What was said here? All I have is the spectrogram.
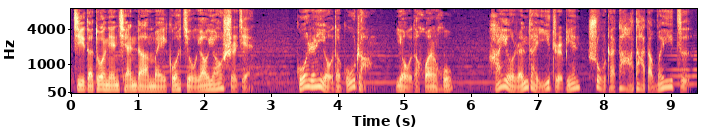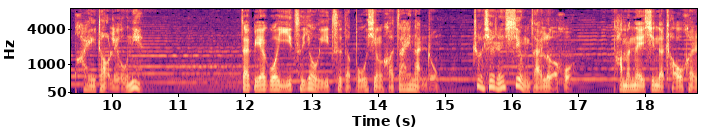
记得多年前的美国九幺幺事件，国人有的鼓掌，有的欢呼。还有人在遗址边竖着大大的 V 字拍照留念。在别国一次又一次的不幸和灾难中，这些人幸灾乐祸，他们内心的仇恨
